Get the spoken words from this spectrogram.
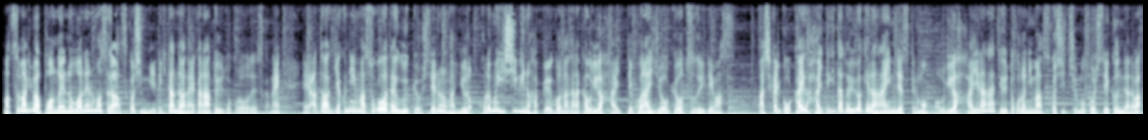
まあ、つまりはポンド円の上値の重さが少し見えてきたんではないかなというところですかね。えー、あとは逆にま底堅い動きをしているのがユーロ。これも ECB の発表以降なかなか売りが入ってこない状況を続いています。まあ、しっかりこう買いが入ってきたというわけではないんですけども、まあ、売りが入らないというところにまあ少し注目をしていくんであれば、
